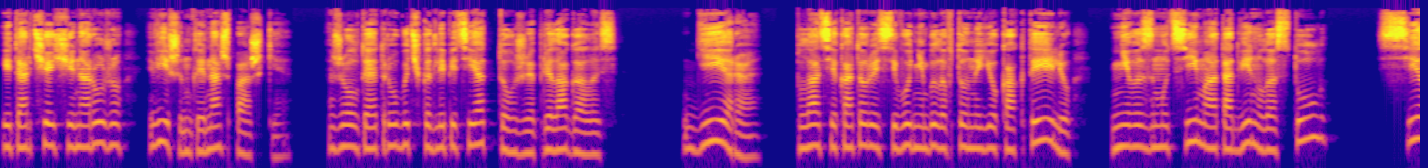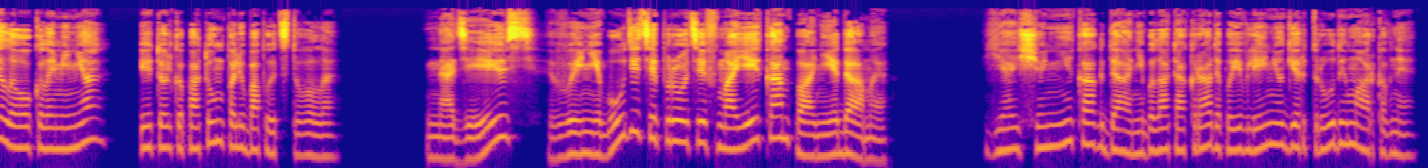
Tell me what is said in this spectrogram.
и торчащей наружу вишенкой на шпажке. Желтая трубочка для питья тоже прилагалась. Гера, платье которой сегодня было в тон ее коктейлю, невозмутимо отодвинула стул, села около меня и только потом полюбопытствовала. «Надеюсь, вы не будете против моей компании, дамы?» Я еще никогда не была так рада появлению Гертруды Марковны.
